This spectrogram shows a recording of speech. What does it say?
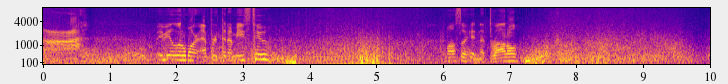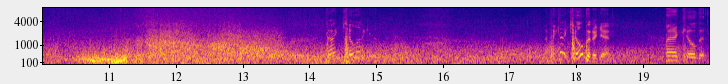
Ah, maybe a little more effort than I'm used to. I'm also hitting the throttle. Did I kill it again? I think I killed it again. I killed it.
